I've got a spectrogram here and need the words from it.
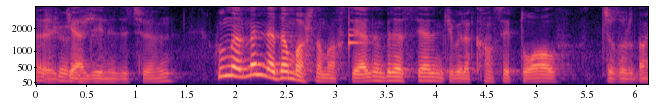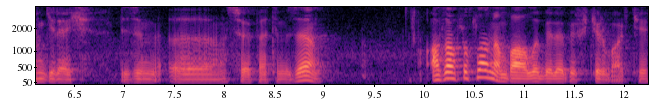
e, gəldiyiniz üçün. Qul müəllim mən nədən başlamaq istəyərdim? Biraz istəyərdim ki, belə konseptual cığırdan girək bizim ə, e, söhbətimizə. Azadlıqlarla bağlı belə bir fikir var ki,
